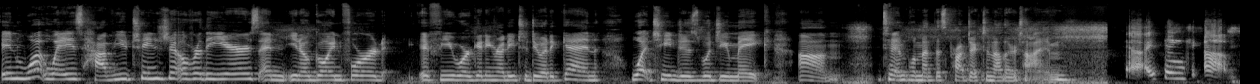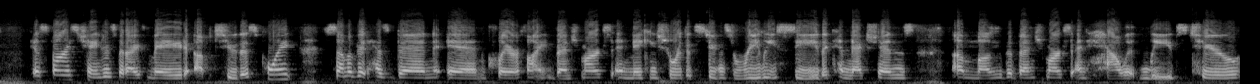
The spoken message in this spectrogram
in what ways have you changed it over the years and, you know, going forward if you were getting ready to do it again, what changes would you make um, to implement this project another time? Yeah, I think um, as far as changes that I've made up to this point, some of it has been in clarifying benchmarks and making sure that students really see the connections among the benchmarks and how it leads to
